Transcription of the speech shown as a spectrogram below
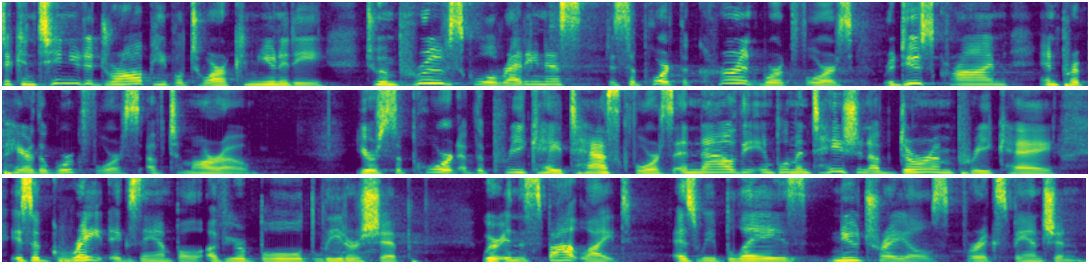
to continue to draw people to our community, to improve school readiness, to support the current workforce, reduce crime, and prepare the workforce of tomorrow your support of the pre-K task force, and now the implementation of Durham pre-K is a great example of your bold leadership. We're in the spotlight as we blaze new trails for expansion.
